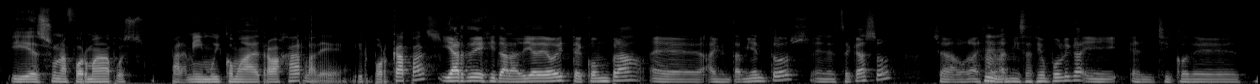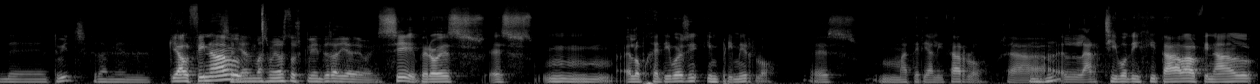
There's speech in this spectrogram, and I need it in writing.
Y es una forma, pues, para mí muy cómoda de trabajar, la de ir por capas. Y arte digital a día de hoy te compra eh, ayuntamientos, en este caso, o sea, Hmm. administración pública y el chico de, de Twitch, que también Que al final... serían más o menos tus clientes a día de hoy. Sí, pero es, es mm, el objetivo es imprimirlo, es materializarlo. O sea, el archivo digital al final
